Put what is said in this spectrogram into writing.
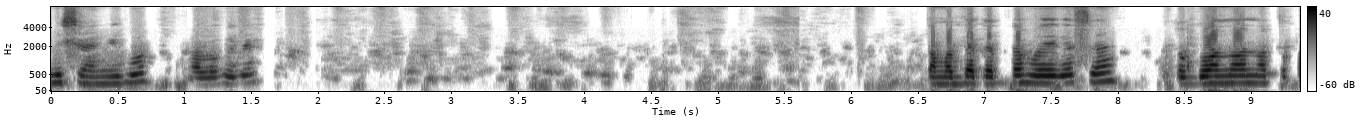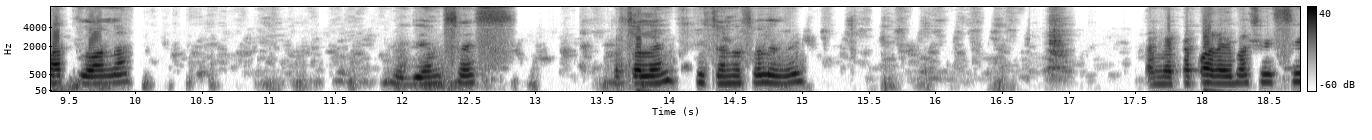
মিশিয়ে নিব ভালো করে আমার ব্যাটারটা হয়ে গেছে। তো ঘন না, তো পাতলা না। Medium size. চলেন কিচেনে চলে যাই। আমি একটা কড়াই বসাইছি।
